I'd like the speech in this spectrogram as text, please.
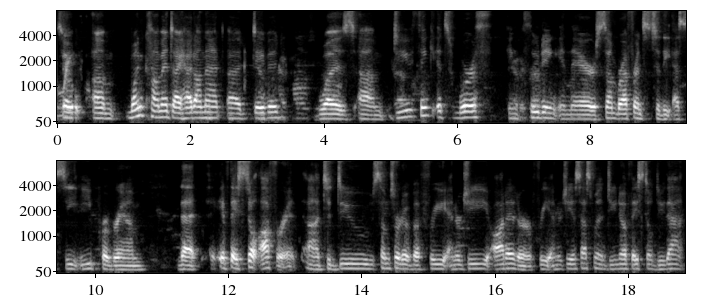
So um, one comment I had on that, uh, David, was um, do you think it's worth including in there some reference to the SCE program that if they still offer it uh, to do some sort of a free energy audit or free energy assessment? Do you know if they still do that?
